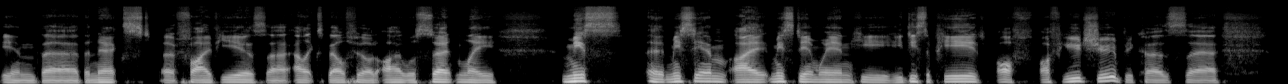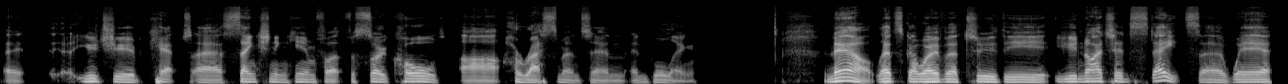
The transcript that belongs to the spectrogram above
in the the next uh, five years. Uh, Alex Belfield, I will certainly miss uh, miss him. I missed him when he he disappeared off off YouTube because. Uh, uh, YouTube kept sanctioning him for, for so-called harassment and, and bullying. Now, let's go over to the United States, uh, where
